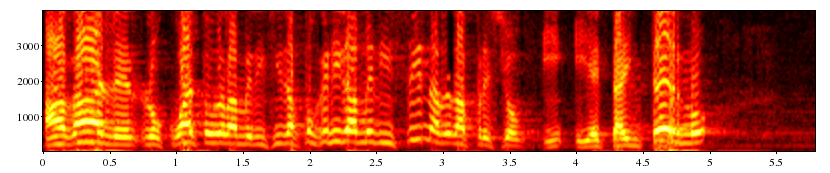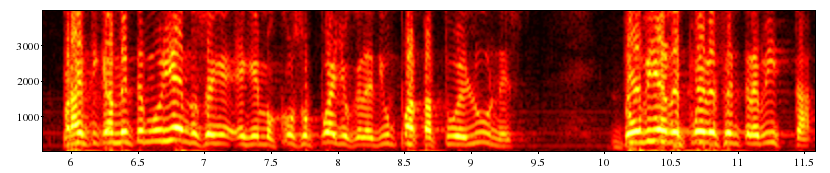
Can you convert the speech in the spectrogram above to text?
a darle los cuartos de la medicina, porque ni la medicina de la presión, y, está interno, prácticamente muriéndose en, el Moscoso Puello, que le dio un patatú el lunes, dos días después de esa entrevista.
